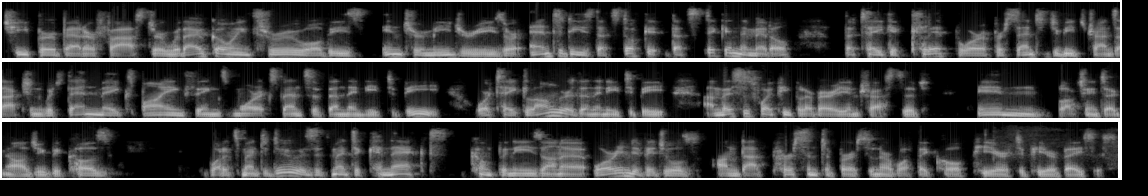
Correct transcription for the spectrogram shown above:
cheaper, better, faster without going through all these intermediaries or entities that stuck it, that stick in the middle that take a clip or a percentage of each transaction, which then makes buying things more expensive than they need to be or take longer than they need to be. And this is why people are very interested in blockchain technology because what it's meant to do is it's meant to connect companies on a or individuals on that person to person or what they call peer to peer basis.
